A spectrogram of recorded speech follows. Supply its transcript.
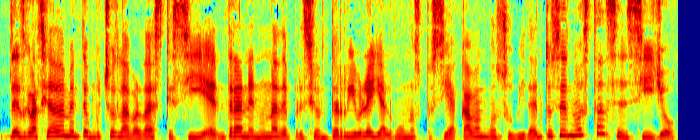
Desgraciadamente muchos la verdad es que sí entran en una depresión terrible y algunos pues sí acaban con su vida. Entonces no es tan sencillo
